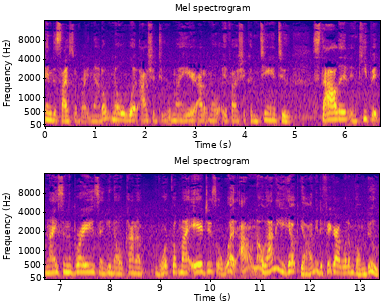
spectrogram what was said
indecisive right now. I don't know what I should do with my hair. I don't know if I should continue to style it and keep it nice in the braids and you know kind of work up my edges or what i don't know i need help y'all i need to figure out what i'm gonna do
